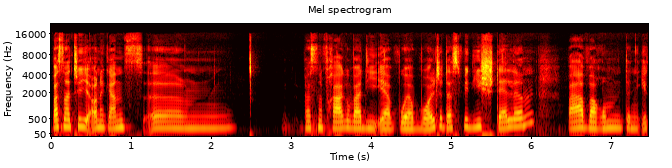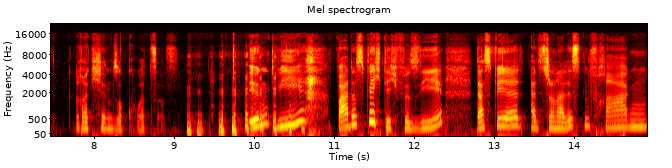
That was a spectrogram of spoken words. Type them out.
Was natürlich auch eine ganz, ähm, was eine Frage war, die er, wo er wollte, dass wir die stellen, war, warum denn ihr Röckchen so kurz ist. Irgendwie war das wichtig für sie, dass wir als Journalisten fragen,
